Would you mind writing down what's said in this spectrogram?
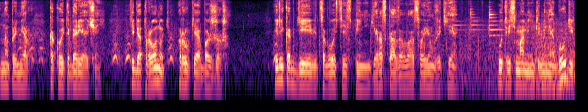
Например, какой-то горячий – тебя тронуть, руки обожжешь. Или как девица гостья из Пинники рассказывала о своем житье. Утрись маменька меня будет,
